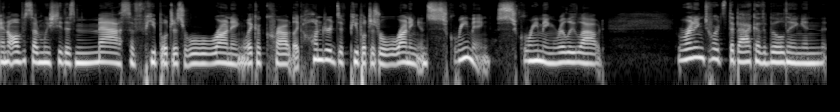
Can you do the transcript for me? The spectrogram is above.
And all of a sudden we see this mass of people just running, like a crowd, like hundreds of people just running and screaming, screaming really loud running towards the back of the building and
